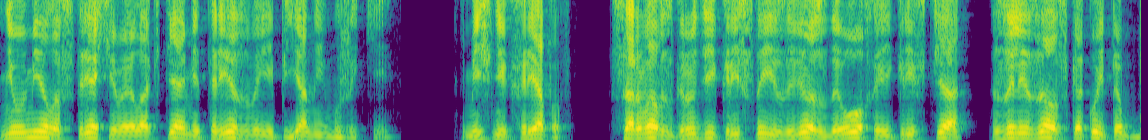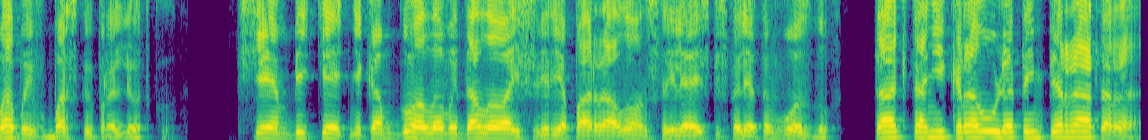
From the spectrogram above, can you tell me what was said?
неумело встряхивая локтями трезвые и пьяные мужики. Мясник Хряпов, сорвав с груди кресты и звезды, оха и кряхтя, залезал с какой-то бабой в барскую пролетку. «Всем бикетникам головы долой!» — свирепо орал он, стреляя из пистолета в воздух. Так-то они караулят императора.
